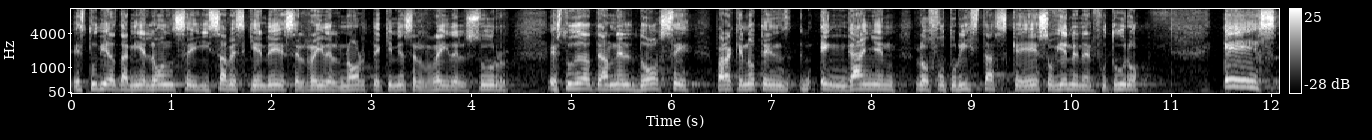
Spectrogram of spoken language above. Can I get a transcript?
estudias Daniel 11 y sabes quién es el rey del norte, quién es el rey del sur. Estudias Daniel 12 para que no te engañen los futuristas que eso viene en el futuro. Es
